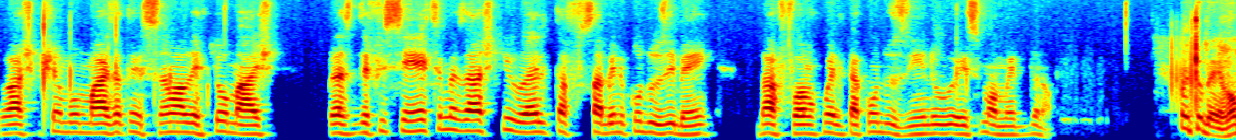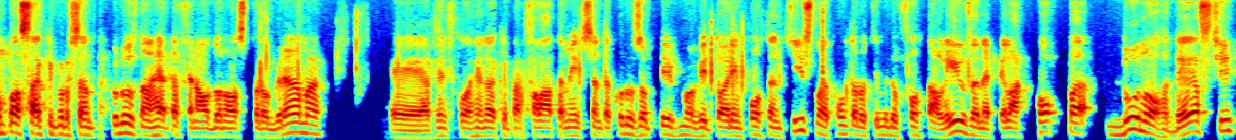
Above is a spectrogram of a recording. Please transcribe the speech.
eu acho que chamou mais atenção, alertou mais para essa deficiência, mas acho que o Hélio está sabendo conduzir bem da forma como ele está conduzindo esse momento do não. Muito bem, vamos passar aqui para o Santa Cruz na reta final do nosso programa. É, a gente correndo aqui para falar também que Santa Cruz obteve uma vitória importantíssima contra o time do Fortaleza, né, pela Copa do Nordeste.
